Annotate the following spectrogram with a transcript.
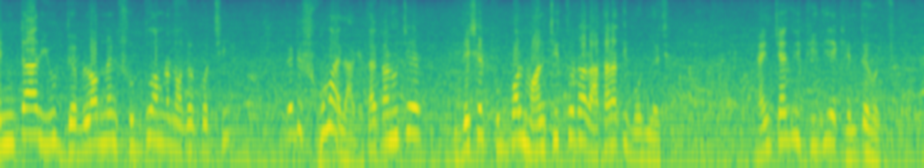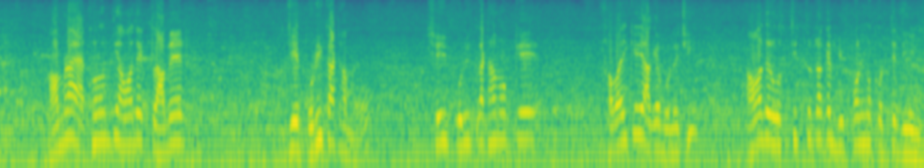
এন্টার ইউথ ডেভেলপমেন্ট শুদ্ধ আমরা নজর করছি। তো একটু সময় লাগে, তার কারণ হচ্ছে দেশের ফুটবল মানচিত্রটা রাতারাতি বদলেছে। ফ্র্যাঞ্চাইজি ফি দিয়ে খেলতে হচ্ছে। আমরা এখন অবধি আমাদের ক্লাবের যে পরিকাঠামো, সেই পরিকাঠামোকে সবাইকেই আগে বলেছি, আমাদের অস্তিত্বটাকে বিপন্ন করতে দিইনি।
